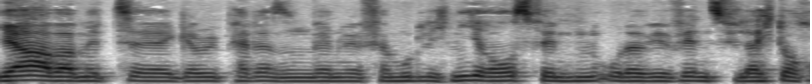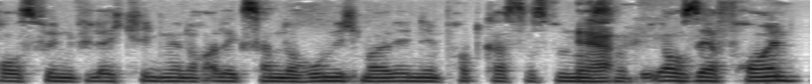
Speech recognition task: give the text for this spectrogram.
Ja, aber mit äh, Gary Patterson werden wir vermutlich nie rausfinden oder wir werden es vielleicht doch rausfinden. Vielleicht kriegen wir noch Alexander Honig mal in den Podcast. Das würde uns ja. natürlich auch sehr freuen.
